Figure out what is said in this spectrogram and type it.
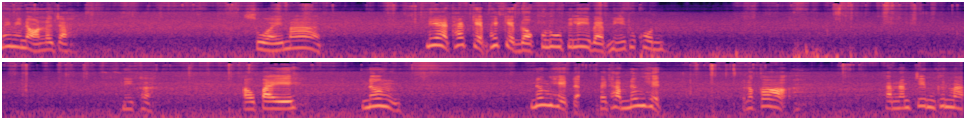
ไม่มีหนอนเลยจ้ะ สวยมาก เนี่ย ถ้าเก็บให้เก็บดอกกุลูปิลี่แบบนี้ทุกคน นี่ค่ะ เอาไปนึ่ง นึ่งเห็ดอะไปทำนึ่งเห็ด แล้วก็ทำน้ำจิ้มขึ้นมา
